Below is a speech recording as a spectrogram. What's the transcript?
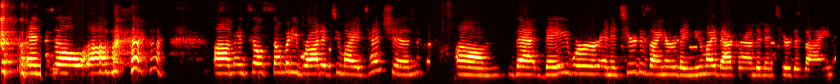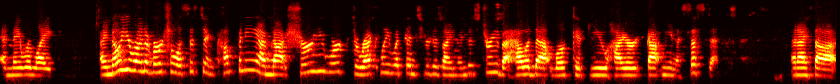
until um, um, until somebody brought it to my attention um, that they were an interior designer. They knew my background in interior design, and they were like, I know you run a virtual assistant company. I'm not sure you work directly with the interior design industry, but how would that look if you hired, got me an assistant? And I thought,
